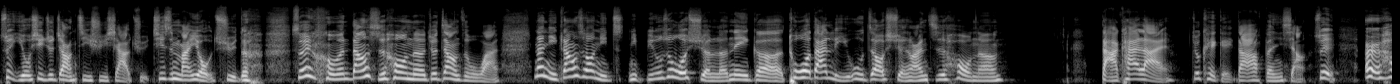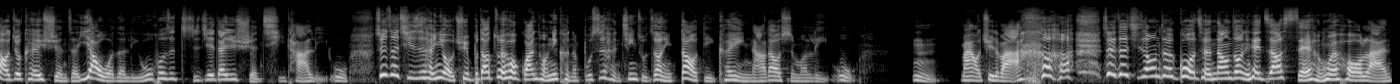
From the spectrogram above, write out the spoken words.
所以游戏就这样继续下去，其实蛮有趣的。所以我们当时候呢就这样子玩。那你当时候你你比如说我选了那个脱单礼物之后，选完之后呢，打开来。就可以给大家分享，所以二号就可以选择要我的礼物，或是直接再去选其他礼物。所以这其实很有趣，不到最后关头，你可能不是很清楚知道你到底可以拿到什么礼物。嗯。蛮有趣的吧？所以这其中这个过程当中，你可以知道谁很会 hold 蓝，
